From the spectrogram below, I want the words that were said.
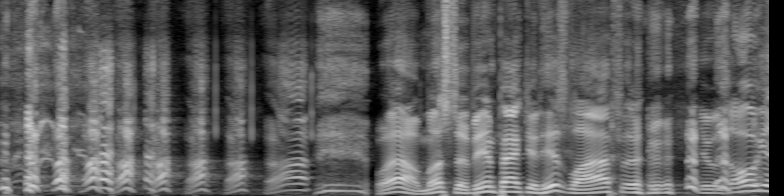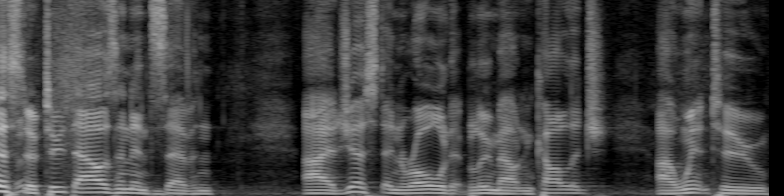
wow, must have impacted his life. it was August of 2007. I had just enrolled at Blue Mountain College. I went to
